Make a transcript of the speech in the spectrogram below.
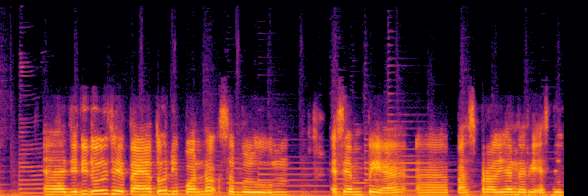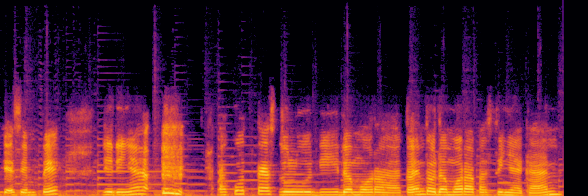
eh, jadi dulu ceritanya tuh di pondok sebelum SMP ya, eh, pas peralihan dari SD ke SMP, jadinya aku tes dulu di Damora. Kalian tahu Damora pastinya kan?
